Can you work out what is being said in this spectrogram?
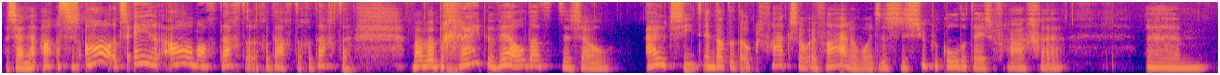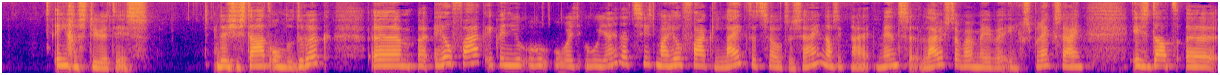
Het, zijn, het is, het is allemaal gedachten, gedachten, gedachten. Maar we begrijpen wel dat het er zo uitziet en dat het ook vaak zo ervaren wordt. Dus het is super cool dat deze vraag uh, um, ingestuurd is. Dus je staat onder druk. Um, heel vaak, ik weet niet hoe, hoe, jij dat ziet, maar heel vaak lijkt het zo te zijn, als ik naar mensen luister waarmee we in gesprek zijn, is dat uh, uh,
